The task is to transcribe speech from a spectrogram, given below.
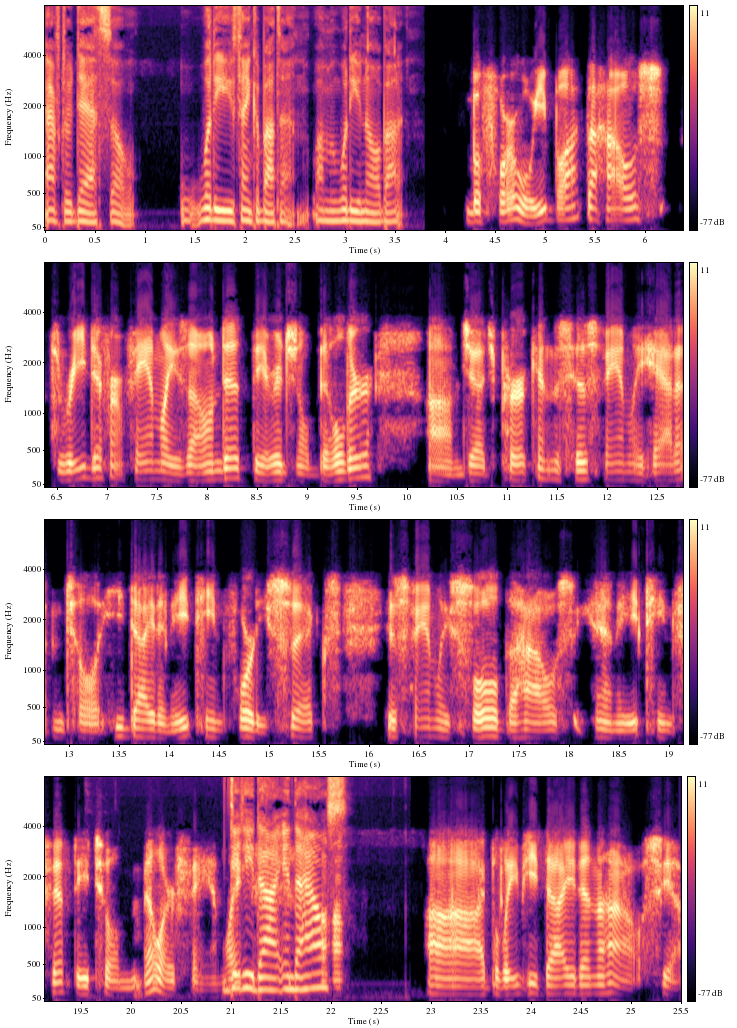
after death. So, what do you think about that? I mean, what do you know about it? Before we bought the house, three different families owned it. The original builder, um, Judge Perkins, his family had it until he died in 1846. His family sold the house in 1850 to a Miller family. Did he die in the house? Uh, uh, I believe he died in the house, yes.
